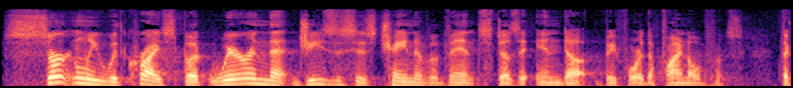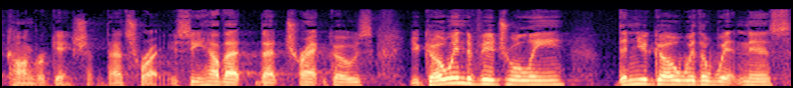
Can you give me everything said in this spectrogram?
Certainly with Christ, but where in that Jesus' chain of events does it end up before the final the congregation? That's right. You see how that, that track goes? You go individually, then you go with a witness,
